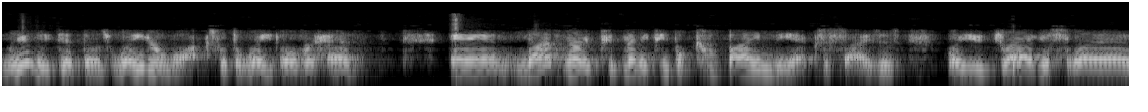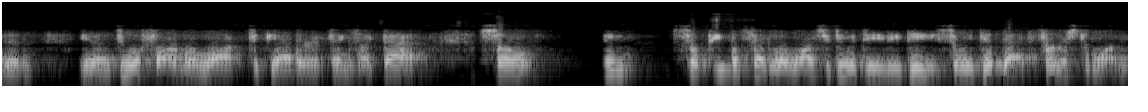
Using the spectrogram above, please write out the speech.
really did those waiter walks with the weight overhead. And not very many people combine the exercises where you drag a sled and, you know, do a farmer walk together and things like that. So, and so people said, well, why don't you do a DVD? So we did that first one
